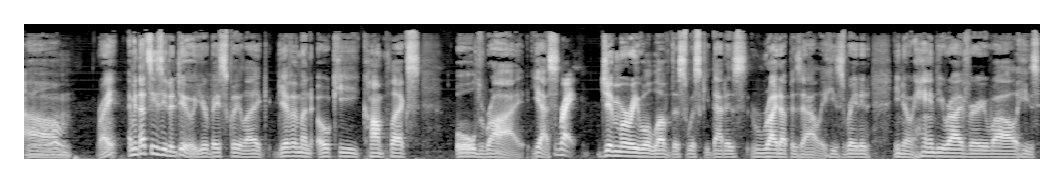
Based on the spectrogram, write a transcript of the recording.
Um, right? I mean that's easy to do. You're basically like give him an oaky, complex, old rye. Yes, right. Jim Murray will love this whiskey. That is right up his alley. He's rated, you know, handy rye very well. He's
